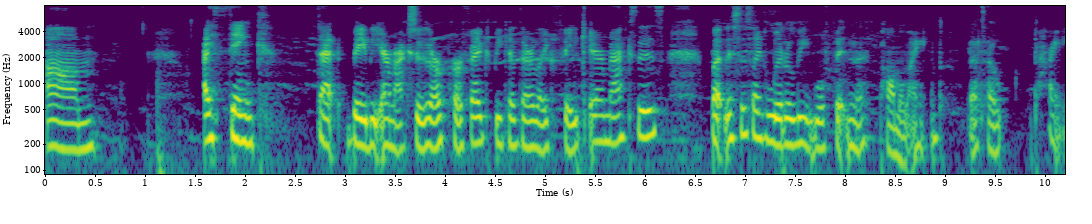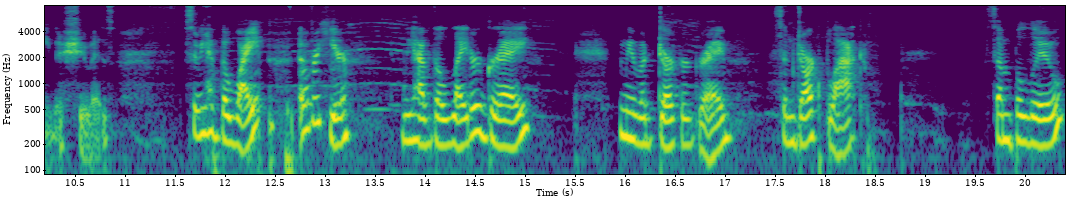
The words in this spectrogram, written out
Um, I think that baby Air Maxes are perfect because they're like fake Air Maxes, but this is like literally will fit in the palm of my hand. That's how tiny this shoe is. So we have the white over here. We have the lighter gray. We have a darker gray, some dark black, some blue,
